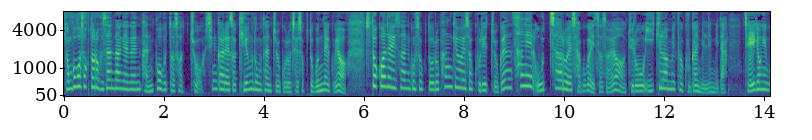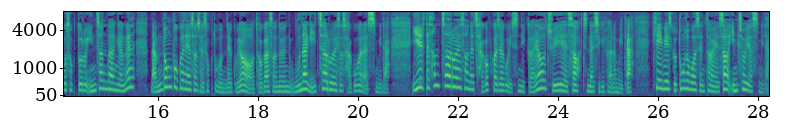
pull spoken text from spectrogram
경부고속도로 부산 방향은 반포부터 서초, 신갈에서 기흥동탄 쪽으로 제속도 못 내고요. 수도권 제이산고속도로 판교에서 구리 쪽은 상일 5차로에 사고가 있어서요. 뒤로 2km 구간 밀립니다. 제2경인고속도로 인천 방향은 남동 부근에서 제속도 못 내고요. 더 가서는 문학 2차로에서 사고가 났습니다. 이 일대 3차로에서는 작업까지 하고 있으니까요. 주의해서 지나시기 바랍니다. KBS 교통정보센터에서 임초희였습니다.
